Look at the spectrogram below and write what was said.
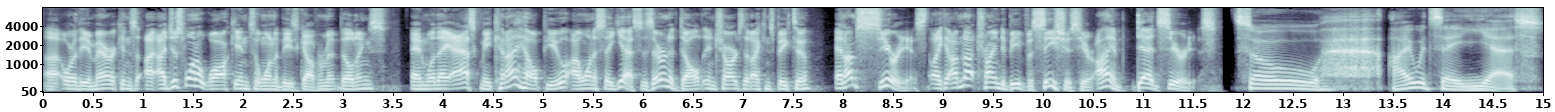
uh, or the Americans. I, I just want to walk into one of these government buildings. And when they ask me, can I help you? I want to say, yes. Is there an adult in charge that I can speak to? And I'm serious. Like, I'm not trying to be facetious here. I am dead serious. So I would say yes,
